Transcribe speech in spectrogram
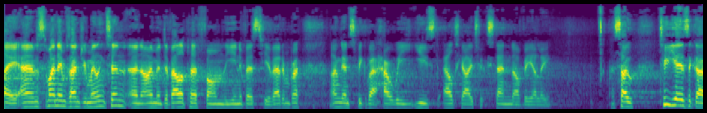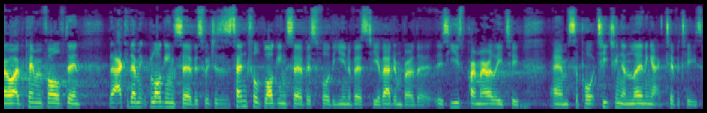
Hi, um, so my name is Andrew Millington, and I'm a developer from the University of Edinburgh. I'm going to speak about how we used LTI to extend our VLE. So, two years ago, I became involved in the academic blogging service, which is a central blogging service for the University of Edinburgh that is used primarily to um, support teaching and learning activities.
